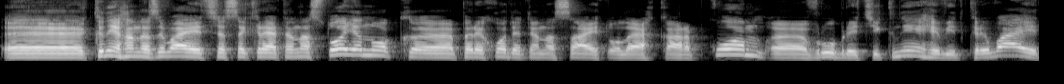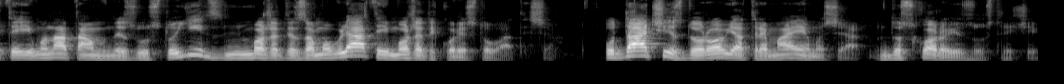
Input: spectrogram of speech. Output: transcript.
Е, книга називається Секрети настоянок. Е, переходите на сайт olegkarp.com, е, в рубриці книги відкриваєте, і вона там внизу стоїть. Можете замовляти і можете користуватися. Удачі, здоров'я, тримаємося. До скорої зустрічі!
